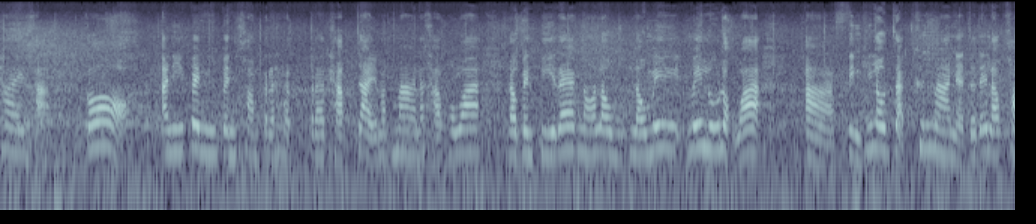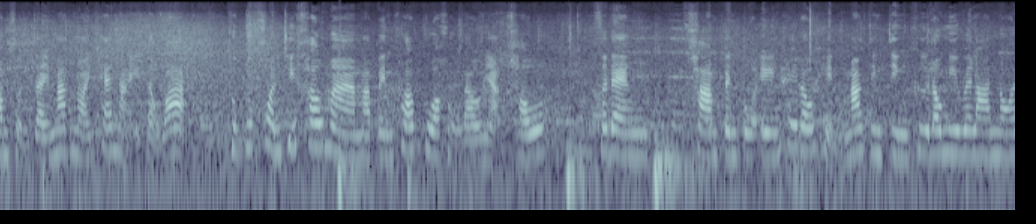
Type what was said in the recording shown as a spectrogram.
ใช่ค่ะ ก็ อันนี้เป็นเป็นความประทับประทับใจมากๆนะคะ เพราะว่าเราเป็นปีแรกเนาะเราเราไม่ไม่รู้หรอกว่าสิ่งที่เราจัดขึ้นมาเนี่ยจะได้รับความสนใจมากน้อยแค่ไหน แต่ว่าทุกๆคนที่เข้ามามาเป็นครอบครัวของเราเนี่ยเขาแสดงความเป็นตัวเองให้เราเห็นมากจริง ๆ คือเรามีเวลาน้อย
